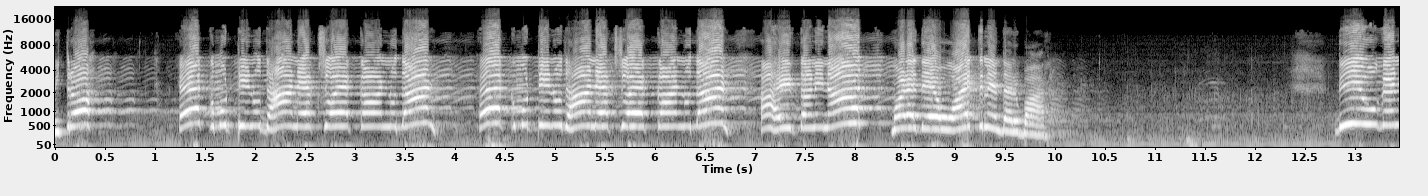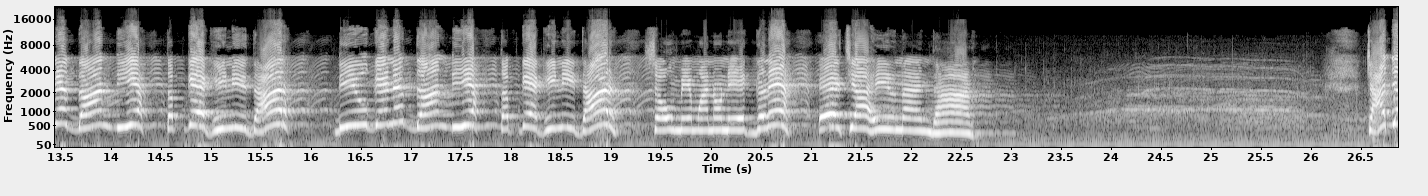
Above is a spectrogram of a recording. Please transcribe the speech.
મિત્રો, એક મુઠ્ઠીનું ધાન એકસો એકાવનનું દાન, એક મુઠ્ઠીનું ધાન એકસો એકાવનનું દાન. આ હિરતણી નાથ મળે દેવ વાયતને દરબાર. દી ઉગેને દાન દિએ તપકે ઘીની ધાર. દી ઉગેને દાન દિએ તપકે ઘીની ધાર. સૌ મહેમાનોને એક ગણે, એ છે હીરના ધાન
